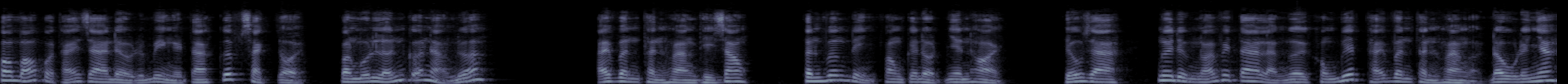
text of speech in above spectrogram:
Kho báu của Thái gia đều đã bị người ta cướp sạch rồi, còn muốn lớn cỡ nào nữa? Thái Vân Thần Hoàng thì sao? Thần Vương Đỉnh Phong kia đột nhiên hỏi. Thiếu gia, ngươi đừng nói với ta là ngươi không biết Thái Vân Thần Hoàng ở đâu đấy nhá.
